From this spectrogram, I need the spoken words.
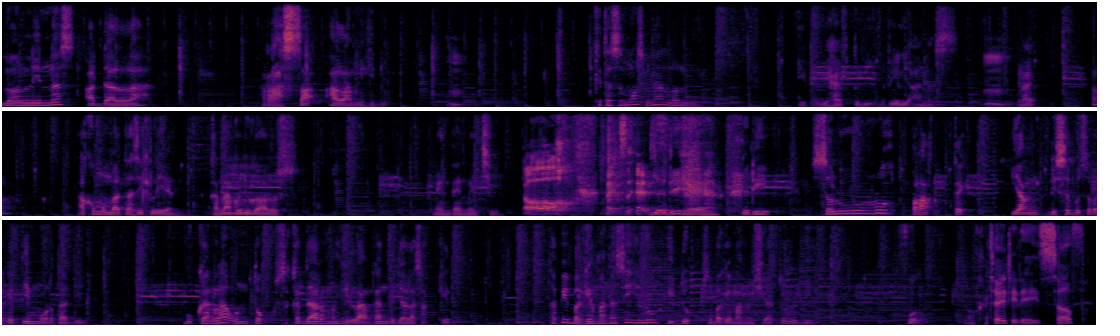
loneliness adalah rasa alami hidup. Hmm. Kita semua sebenarnya lonely. If we have to be really honest, Hmm. right? Aku membatasi klien karena aku juga harus maintain matchy. Oh, makes sense. Jadi Iya. jadi seluruh praktek yang disebut sebagai timur tadi bukanlah untuk sekedar menghilangkan gejala sakit, tapi bagaimana sih lu hidup sebagai manusia tuh lebih full. 30 days of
